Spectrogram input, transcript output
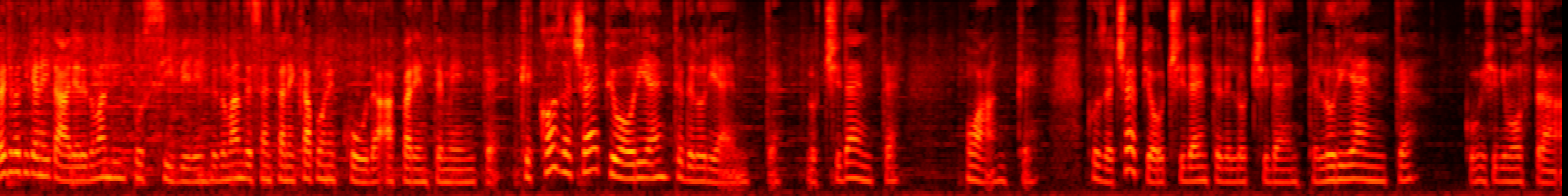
Radio Vaticana Italia, le domande impossibili, le domande senza né capo né coda apparentemente. Che cosa c'è più a oriente dell'Oriente? L'Occidente? O anche? Cosa c'è più a occidente dell'Occidente? L'Oriente? Come ci dimostra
